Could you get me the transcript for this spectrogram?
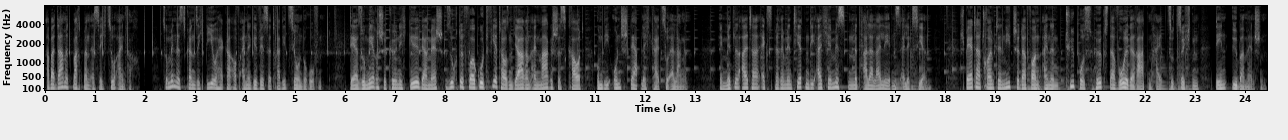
Aber damit macht man es sich zu einfach. Zumindest können sich Biohacker auf eine gewisse Tradition berufen. Der sumerische König Gilgamesch suchte vor gut 4000 Jahren ein magisches Kraut, um die Unsterblichkeit zu erlangen. Im Mittelalter experimentierten die Alchemisten mit allerlei Lebenselixieren. Später träumte Nietzsche davon, einen Typus höchster Wohlgeratenheit zu züchten, den Übermenschen.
